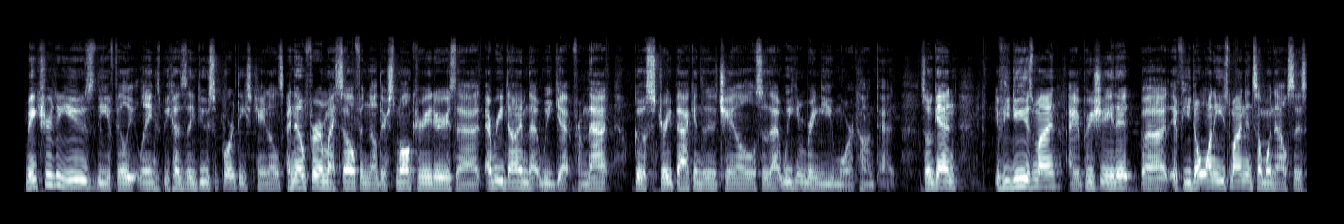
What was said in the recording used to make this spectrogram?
Make sure to use the affiliate links because they do support these channels. I know for myself and other small creators that every dime that we get from that goes straight back into the channel so that we can bring you more content. So again, if you do use mine, I appreciate it, but if you don't want to use mine and someone else's,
